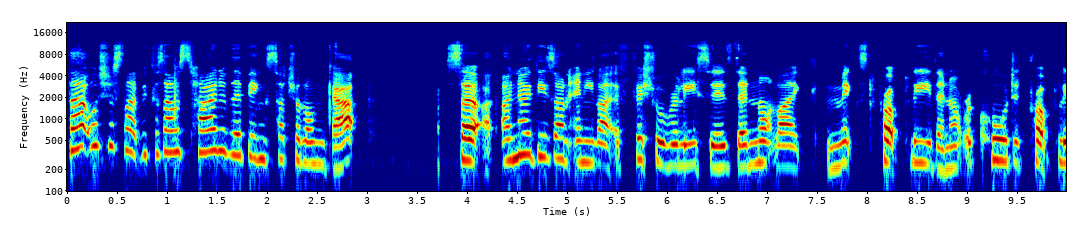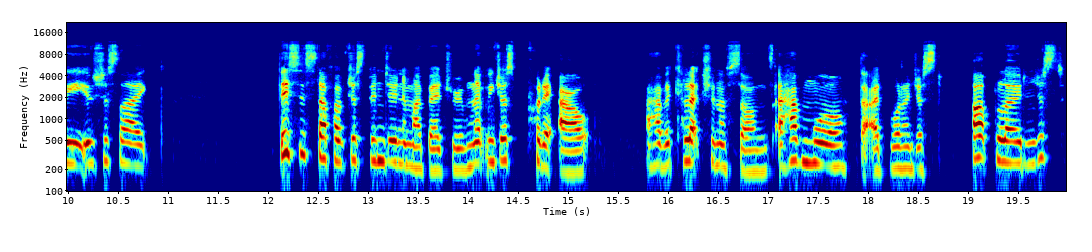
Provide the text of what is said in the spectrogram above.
that was just like because I was tired of there being such a long gap. So I, I know these aren't any like official releases. They're not like mixed properly. They're not recorded properly. It was just like this is stuff I've just been doing in my bedroom. Let me just put it out. I have a collection of songs. I have more that I'd want to just upload and just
